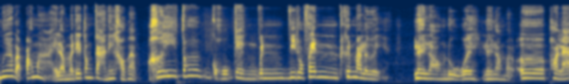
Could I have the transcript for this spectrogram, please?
เมื่อแบบเป้าหมายเราไม่ได้ต้องการให้เขาแบบ เฮ้ยต้องโอ้โหเก่งเป็นวีโทเฟนขึ้นมาเลย เลยลองดูเว้ยเลยลองแบบ เออ พอละ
